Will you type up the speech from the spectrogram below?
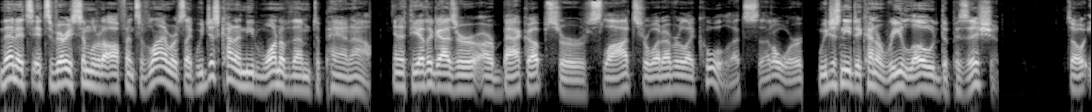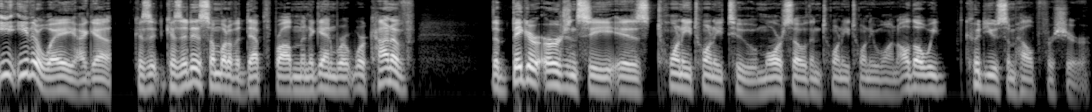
Then it's it's very similar to offensive line where it's like we just kind of need one of them to pan out. And if the other guys are, are backups or slots or whatever, like cool, that's that'll work. We just need to kind of reload the position. So e- either way, I guess, because it because it is somewhat of a depth problem. And again, we're we're kind of the bigger urgency is 2022 more so than 2021. Although we could use some help for sure.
